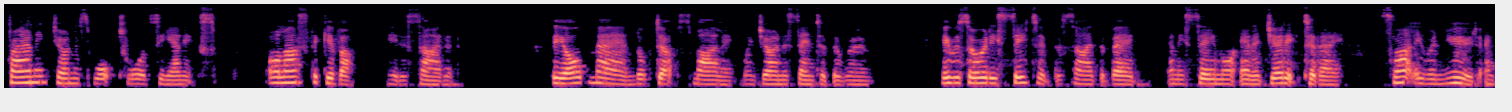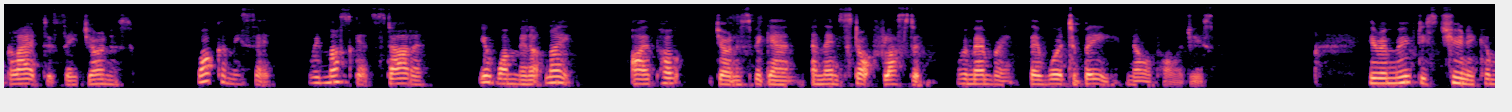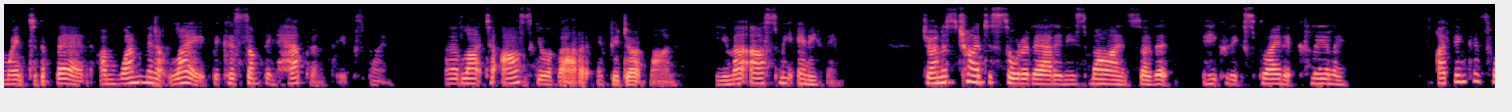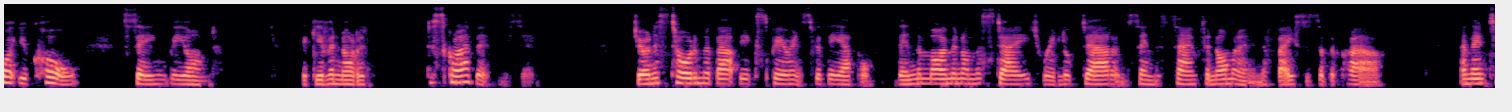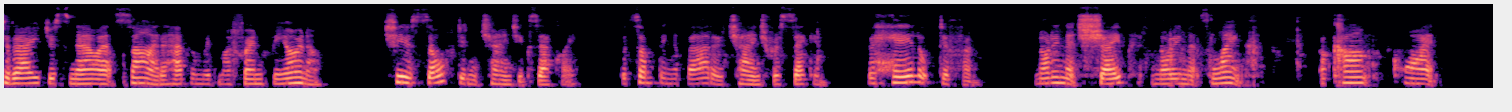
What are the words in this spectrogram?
Frowning, Jonas walked towards the annex. I'll ask the giver, he decided. The old man looked up smiling when Jonas entered the room. He was already seated beside the bed, and he seemed more energetic today, slightly renewed and glad to see Jonas. Welcome, he said. We must get started. You're one minute late. I apologize, Jonas began, and then stopped flustered, remembering there were to be no apologies. He removed his tunic and went to the bed. I'm one minute late because something happened, he explained, and I'd like to ask you about it if you don't mind. You may ask me anything. Jonas tried to sort it out in his mind so that he could explain it clearly. I think it's what you call seeing beyond. The giver nodded. Describe it, he said. Jonas told him about the experience with the apple, then the moment on the stage where he'd looked out and seen the same phenomenon in the faces of the crowd. And then today, just now outside, it happened with my friend Fiona. She herself didn't change exactly, but something about her changed for a second. Her hair looked different, not in its shape, not in its length. I can't quite.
